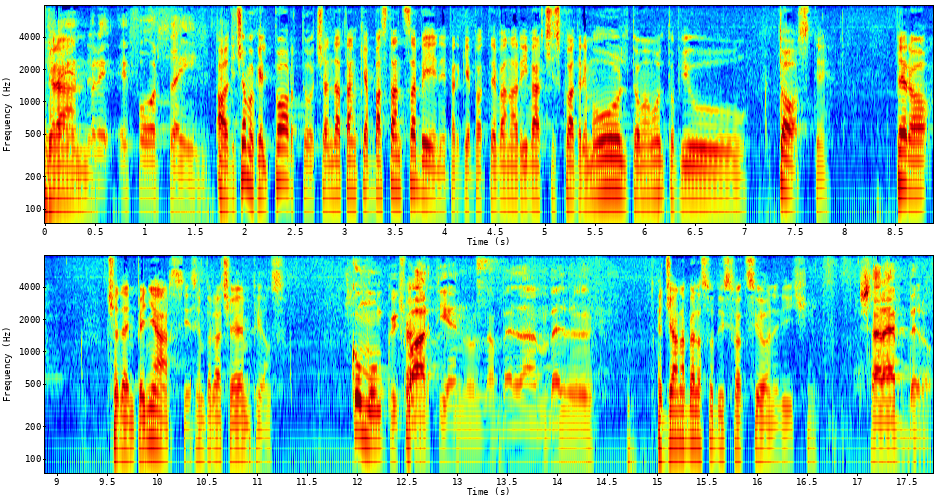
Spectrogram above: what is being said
Grande. Sempre e forza Inter. Oh, diciamo che il Porto ci è andato anche abbastanza bene perché potevano arrivarci squadre molto, ma molto più toste. Però c'è da impegnarsi, è sempre la Champions. Comunque i Cioè- quarti hanno una bella, un bel- È già una bella soddisfazione, dici. sarebbero.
